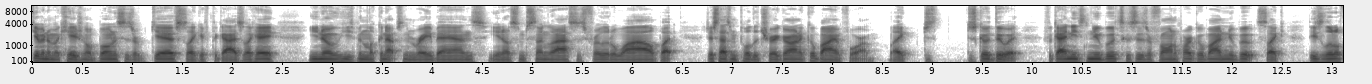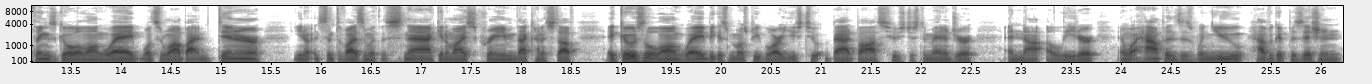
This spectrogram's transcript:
giving them occasional bonuses or gifts. Like if the guys like, hey, you know he's been looking up some Ray Bans, you know, some sunglasses for a little while, but just hasn't pulled the trigger on it. Go buy them for him. Like just just go do it. If a guy needs new boots because his are falling apart, go buy him new boots. Like these little things go a long way. Once in a while, buy him dinner. You know, incentivize him with a snack, get him ice cream, that kind of stuff. It goes a long way because most people are used to a bad boss who's just a manager and not a leader. And what happens is when you have a good position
